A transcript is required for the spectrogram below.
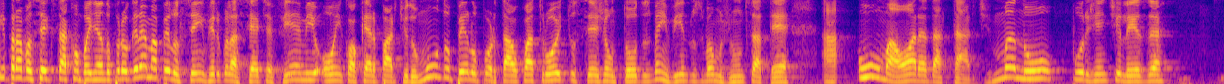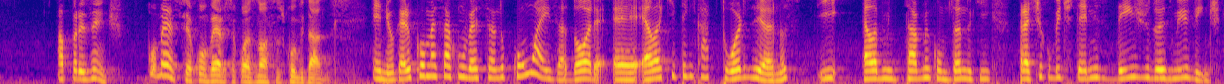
E para você que está acompanhando o programa pelo 100,7 FM ou em qualquer parte do mundo pelo portal 48, sejam todos bem-vindos. Vamos juntos até a uma hora da tarde. Manu, por gentileza, apresente. Comece a conversa com as nossas convidadas. Enio, eu quero começar conversando com a Isadora. É, ela que tem 14 anos e ela estava me, me contando que pratica o beach tênis desde 2020.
